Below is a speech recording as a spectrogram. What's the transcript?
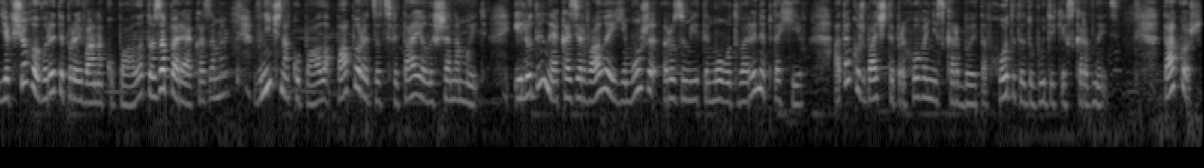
Якщо говорити про Івана Купала, то за переказами в ніч на Купала папорець зацвітає лише на мить, і людина, яка зірвала її, може розуміти мову тварини птахів, а також бачити приховані скарби та входити до будь-яких скарбниць. Також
